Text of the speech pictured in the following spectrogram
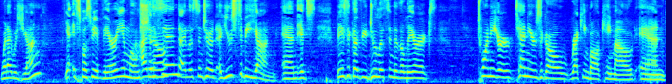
"When I Was Young." Yeah, it's supposed to be a very emotional. I listened. I listened to it. I used to be young, and it's basically if you do listen to the lyrics. 20 or 10 years ago, Wrecking Ball came out, and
